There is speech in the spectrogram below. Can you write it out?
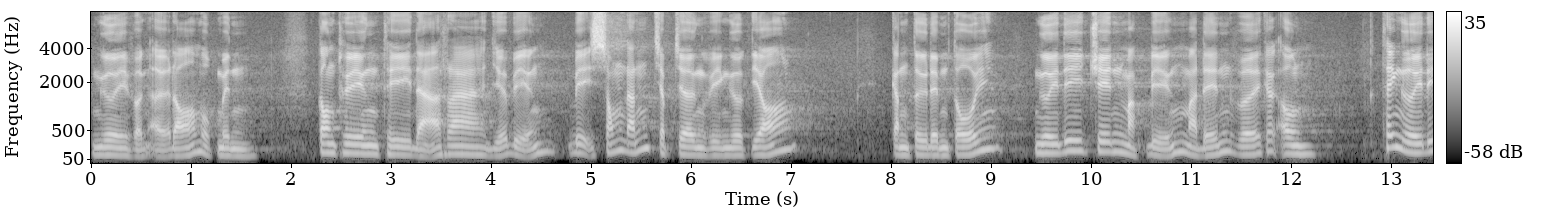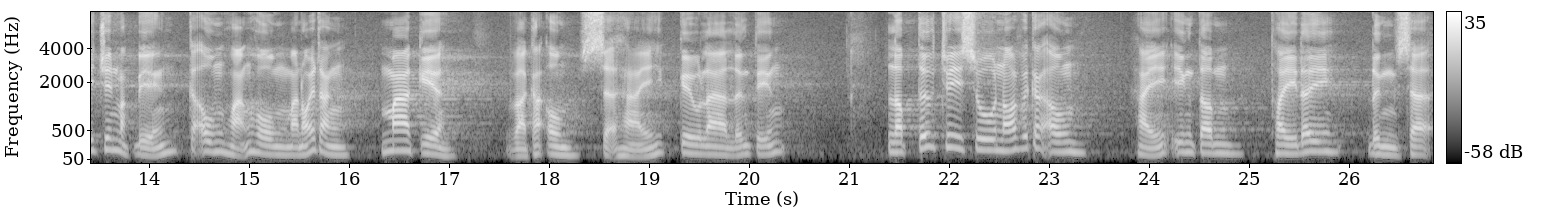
người vẫn ở đó một mình. Con thuyền thì đã ra giữa biển, bị sóng đánh chập chờn vì ngược gió. Cành từ đêm tối, người đi trên mặt biển mà đến với các ông. Thấy người đi trên mặt biển, các ông hoảng hồn mà nói rằng, ma kìa, và các ông sợ hãi kêu la lớn tiếng. Lập tức Chúa Giêsu nói với các ông, hãy yên tâm, thầy đây, đừng sợ.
